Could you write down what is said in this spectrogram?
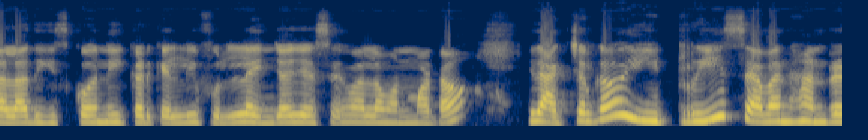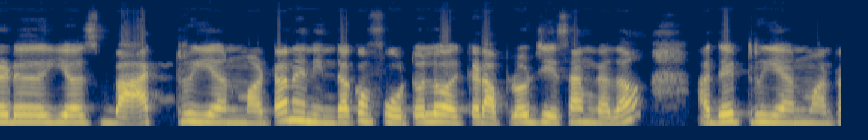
అలా తీసుకొని ఇక్కడికి వెళ్ళి ఫుల్ ఎంజాయ్ చేసేవాళ్ళం అనమాట ఇది యాక్చువల్గా ఈ tree seven hundred years back tree అన్నమాట. నేను ఇందాక ఫోటోలో ఇక్కడ అప్లోడ్ చేశాను కదా అదే ట్రీ అన్నమాట.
